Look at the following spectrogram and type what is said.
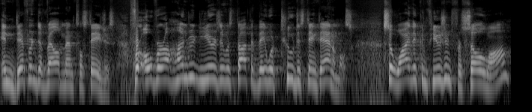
in different developmental stages. For over a hundred years, it was thought that they were two distinct animals. So why the confusion for so long?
